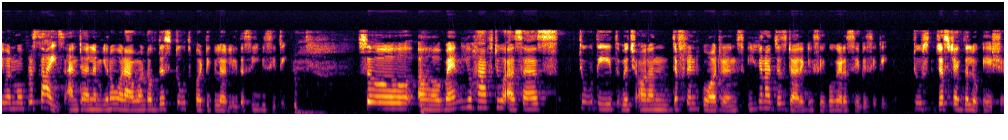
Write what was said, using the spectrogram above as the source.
even more precise and tell him, you know what, I want of this tooth particularly, the CBCT. So uh, when you have to assess two teeth which are on different quadrants, you cannot just directly say, go get a CBCT to just check the location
